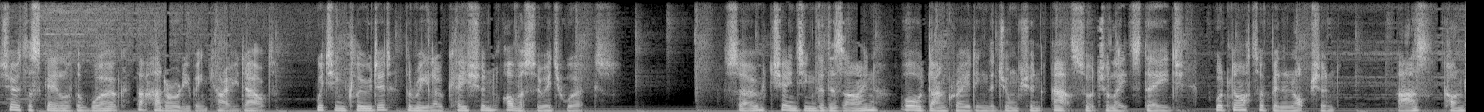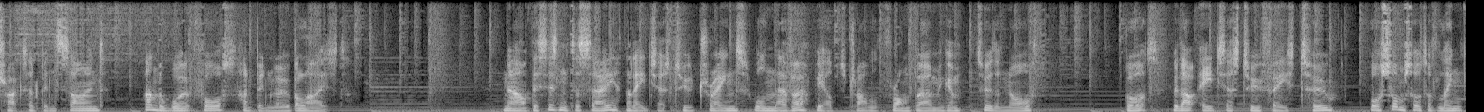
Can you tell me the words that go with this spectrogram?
shows the scale of the work that had already been carried out, which included the relocation of a sewage works. So changing the design or downgrading the junction at such a late stage would not have been an option, as contracts had been signed and the workforce had been mobilised. Now this isn't to say that HS2 trains will never be able to travel from Birmingham to the north, but without HS2 Phase 2 or some sort of link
